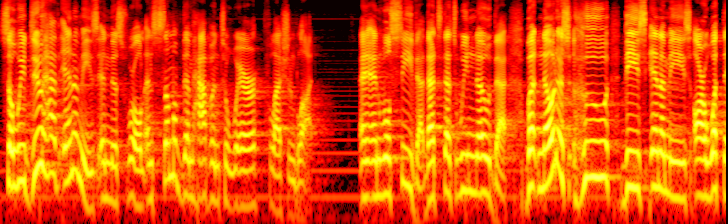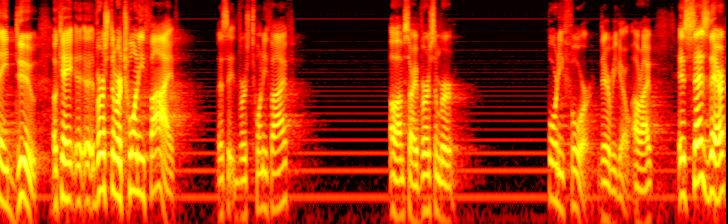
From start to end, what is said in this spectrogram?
So we do have enemies in this world, and some of them happen to wear flesh and blood. And, and, we'll see that. That's, that's, we know that. But notice who these enemies are, what they do. Okay, uh, uh verse number 25. Let's see, verse 25. Oh, I'm sorry, verse number 44. There we go. All right. It says there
